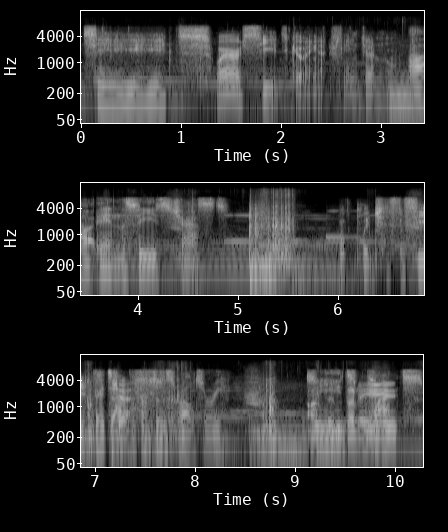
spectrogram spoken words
Seeds. Where are seeds going actually in general? Uh, in the seeds chest. Wh- Which is the seeds It's chest? at the front of the smeltery. Seeds, putting it in. plants,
